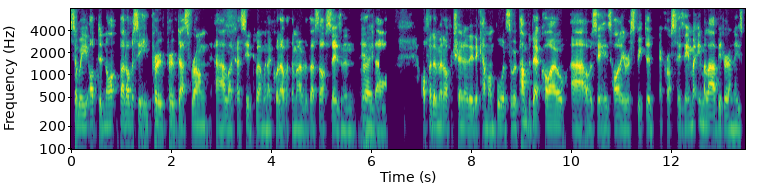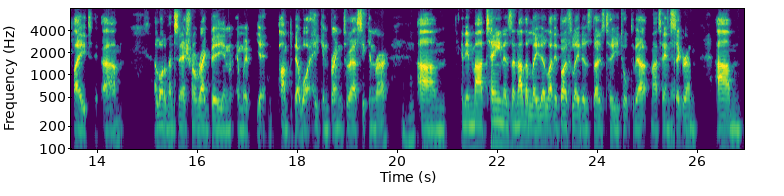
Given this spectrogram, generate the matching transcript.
so we opted not. But obviously, he proved proved us wrong. Uh, like I said when, when I caught up with him over this off season, and, right. and uh, offered him an opportunity to come on board. So we're pumped about Kyle. Uh, obviously, he's highly respected across his MLR veteran. He's played um, a lot of international rugby, and, and we're yeah pumped about what he can bring to our second row. Mm-hmm. Um, and then Martine is another leader. Like they're both leaders. Those two you talked about, Martine yep. Sigren. Um,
